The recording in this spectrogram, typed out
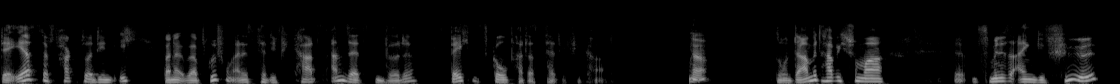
der erste Faktor, den ich bei einer Überprüfung eines Zertifikats ansetzen würde. Welchen Scope hat das Zertifikat? Ja. So, und damit habe ich schon mal äh, zumindest ein Gefühl,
